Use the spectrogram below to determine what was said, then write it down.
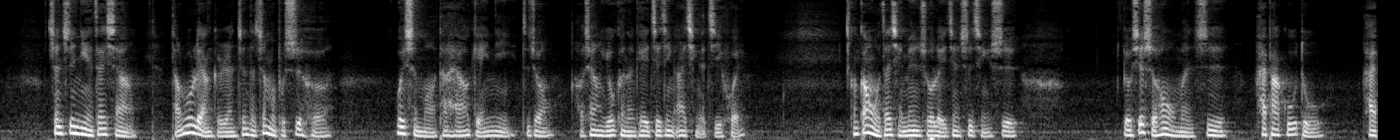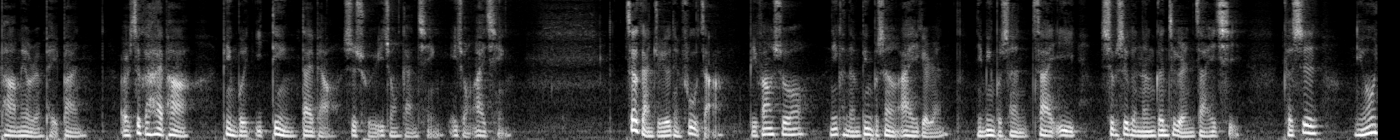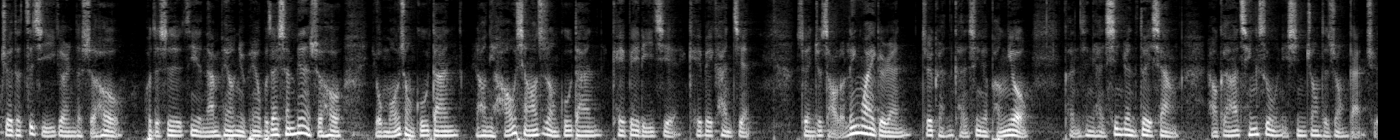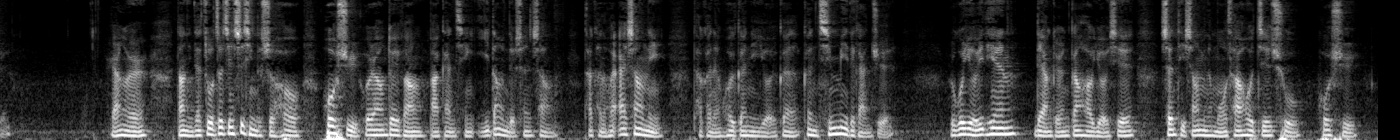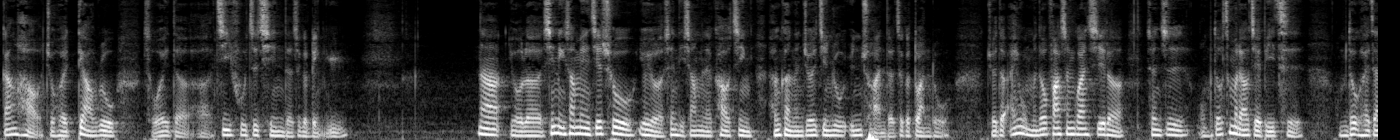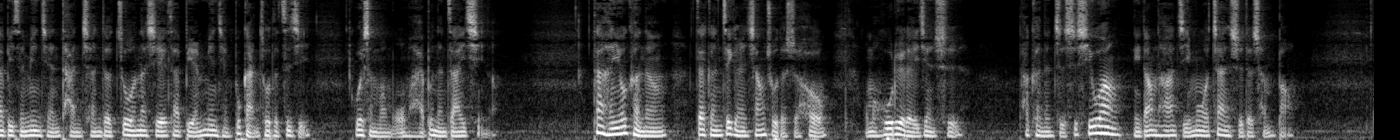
甚至你也在想，倘若两个人真的这么不适合，为什么他还要给你这种好像有可能可以接近爱情的机会？刚刚我在前面说了一件事情是。有些时候，我们是害怕孤独，害怕没有人陪伴，而这个害怕并不一定代表是属于一种感情、一种爱情。这个感觉有点复杂。比方说，你可能并不是很爱一个人，你并不是很在意是不是可能跟这个人在一起，可是你又觉得自己一个人的时候，或者是自己的男朋友、女朋友不在身边的时候，有某种孤单，然后你好想要这种孤单可以被理解，可以被看见。所以你就找了另外一个人，这可能可能是你的朋友，可能是你很信任的对象，然后跟他倾诉你心中的这种感觉。然而，当你在做这件事情的时候，或许会让对方把感情移到你的身上，他可能会爱上你，他可能会跟你有一个更亲密的感觉。如果有一天两个人刚好有一些身体上面的摩擦或接触，或许刚好就会掉入所谓的呃肌肤之亲的这个领域。那有了心灵上面的接触，又有了身体上面的靠近，很可能就会进入晕船的这个段落。觉得哎，我们都发生关系了，甚至我们都这么了解彼此，我们都可以在彼此面前坦诚的做那些在别人面前不敢做的自己。为什么我们还不能在一起呢？但很有可能在跟这个人相处的时候，我们忽略了一件事，他可能只是希望你当他寂寞暂时的城堡，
